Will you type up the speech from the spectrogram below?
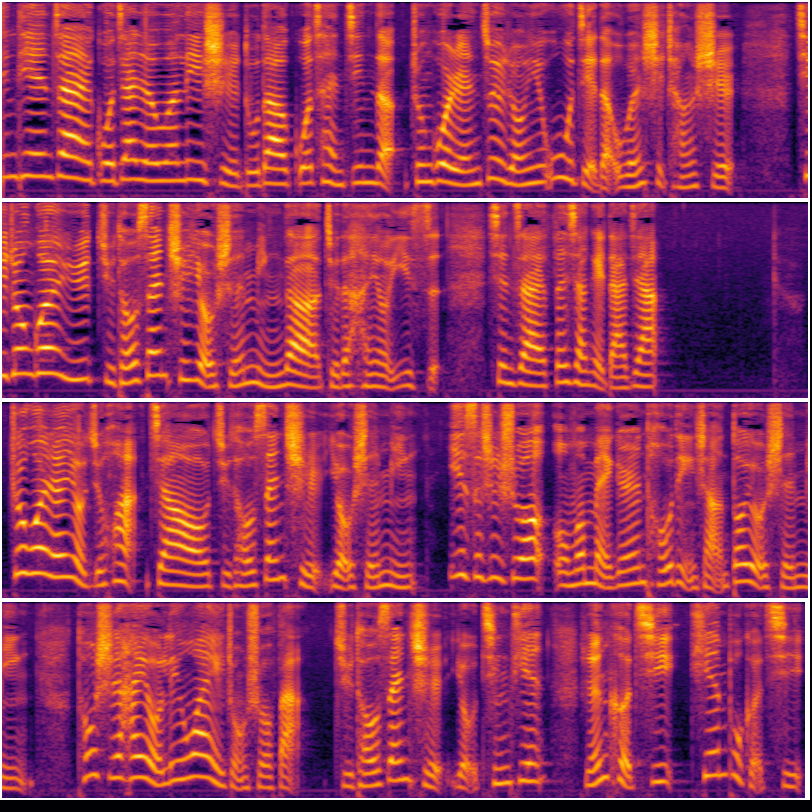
今天在国家人文历史读到郭灿金的《中国人最容易误解的文史常识》，其中关于举头三尺有神明的，觉得很有意思，现在分享给大家。中国人有句话叫“举头三尺有神明”，意思是说我们每个人头顶上都有神明。同时还有另外一种说法：“举头三尺有青天，人可欺，天不可欺。”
